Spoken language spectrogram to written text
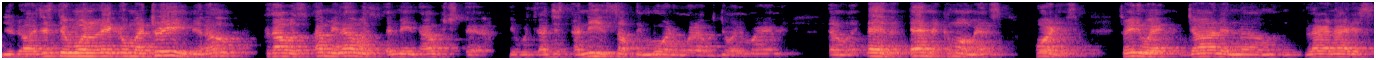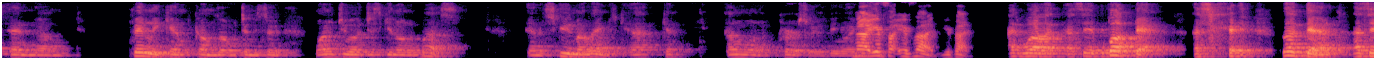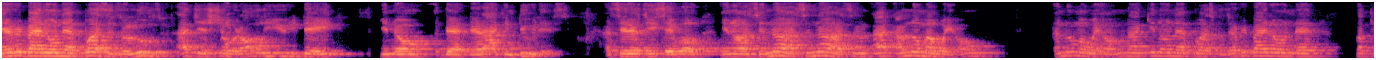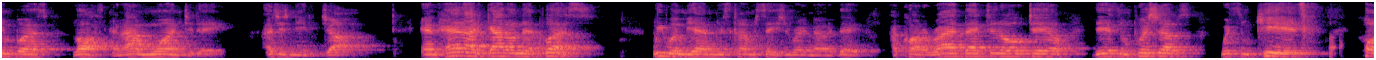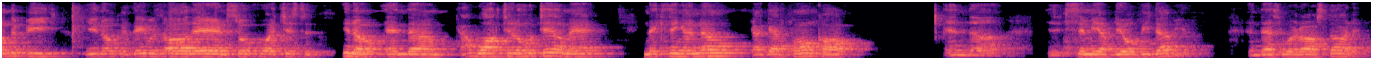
you know, I just didn't want to let go my dream, you know, because I was, I mean, I was, I mean, I was there. It was, I just, I needed something more than what I was doing in Miami. And I'm like, damn it, damn it, come on, man, it's 40s. So anyway, John and um, Laurinaitis and um, Finlay came, comes over to me and said, why don't you uh, just get on the bus? And excuse my language, can I, can, I don't want to curse or anything like no, that. No, you're fine. You're fine. You're fine. I, well, I, I, said, fuck that. I said, fuck that. I said, everybody on that bus is a loser. I just showed all of you today, you know, that, that I can do this. I said, he said, well, you know, I said, no, I said, no, I said, I, I know my way home. I know my way home. I'm not getting on that bus because everybody on that fucking bus lost and I won today. I just need a job. And had I got on that bus, we wouldn't be having this conversation right now today. I caught a ride back to the hotel, did some push-ups with some kids on the beach, you know, because they was all there and so forth, just to, you know, and um, I walked to the hotel, man. Next thing I know, I got a phone call and uh, sent me up the OVW. And that's where it all started.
